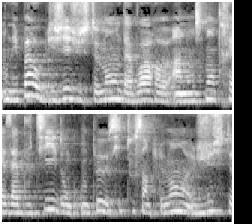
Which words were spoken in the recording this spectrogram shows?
on n'est pas obligé justement d'avoir un lancement très abouti, donc on peut aussi tout simplement juste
